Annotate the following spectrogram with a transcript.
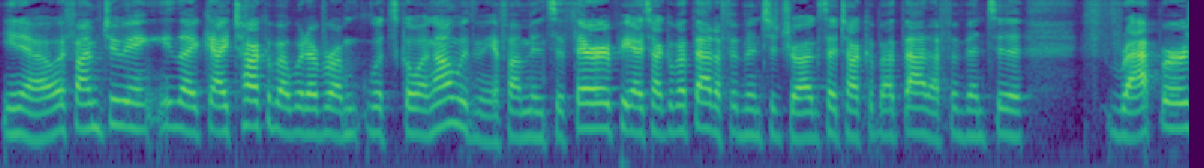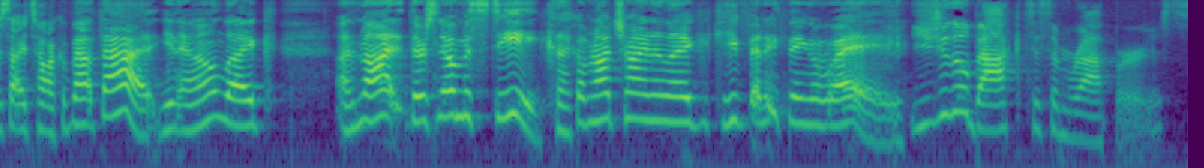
You know, if I'm doing like I talk about whatever I'm what's going on with me. If I'm into therapy, I talk about that. If I'm into drugs, I talk about that. If I'm into rappers, I talk about that. You know, like I'm not there's no mystique. Like I'm not trying to like keep anything away. you should go back to some rappers.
